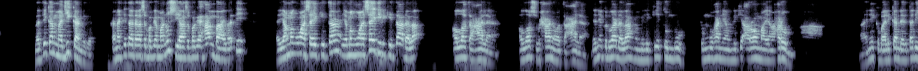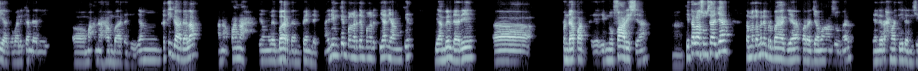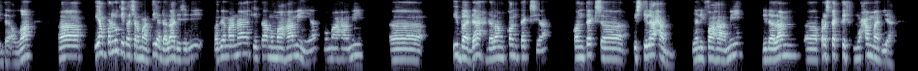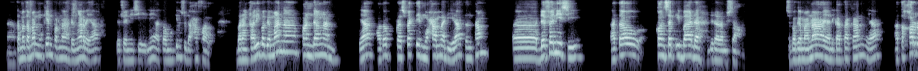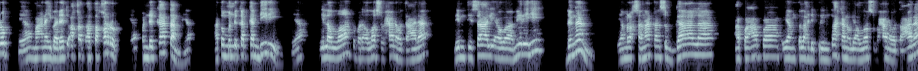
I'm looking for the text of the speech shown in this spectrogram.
Berarti kan majikan gitu. Karena kita adalah sebagai manusia, sebagai hamba, berarti yang menguasai kita, yang menguasai diri kita adalah Allah Ta'ala. Allah Subhanahu wa Ta'ala. Dan yang kedua adalah memiliki tumbuh, tumbuhan yang memiliki aroma yang harum. Nah, ini kebalikan dari tadi ya, kebalikan dari uh, makna hamba tadi. Yang ketiga adalah anak panah yang lebar dan pendek. Nah, ini mungkin pengertian-pengertian yang mungkin diambil dari uh, pendapat Ibnu Faris ya. Nah, kita langsung saja teman-teman yang berbahagia, para jamaah Zumer yang dirahmati dan dicintai Allah, uh, yang perlu kita cermati adalah di sini bagaimana kita memahami ya, memahami uh, ibadah dalam konteks ya, konteks uh, istilahan yang difahami di dalam uh, perspektif Muhammadiyah. Nah, teman-teman mungkin pernah dengar ya definisi ini atau mungkin sudah hafal. Barangkali bagaimana pandangan ya atau perspektif Muhammadiyah tentang uh, definisi atau konsep ibadah di dalam Islam. Sebagaimana yang dikatakan ya at-taqarrub ya. Makna ibadah itu akad at-taqarrub ya. Pendekatan ya. Atau mendekatkan diri ya ilallah kepada Allah Subhanahu wa taala bimtisali awamirihi dengan yang melaksanakan segala apa-apa yang telah diperintahkan oleh Allah Subhanahu wa taala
